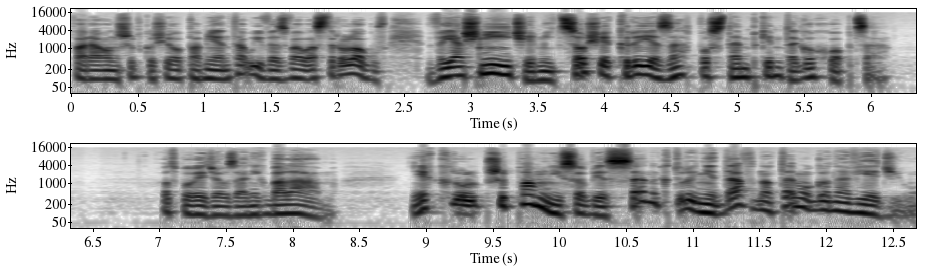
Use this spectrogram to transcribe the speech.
Faraon szybko się opamiętał i wezwał astrologów. Wyjaśnijcie mi, co się kryje za postępkiem tego chłopca. Odpowiedział za nich Balaam. Niech król przypomni sobie sen, który niedawno temu go nawiedził.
